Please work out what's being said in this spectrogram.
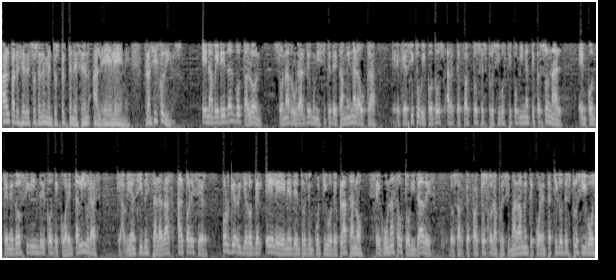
Al parecer, estos elementos pertenecen al ELN. Francisco Díaz. En Avereda El Botalón, zona rural del municipio de Tame, en Arauca, el ejército ubicó dos artefactos explosivos tipo mina antipersonal en contenedor cilíndrico de 40 libras que habían sido instaladas al parecer por guerrilleros del ELN dentro de un cultivo de plátano. Según las autoridades, los artefactos con aproximadamente 40 kilos de explosivos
